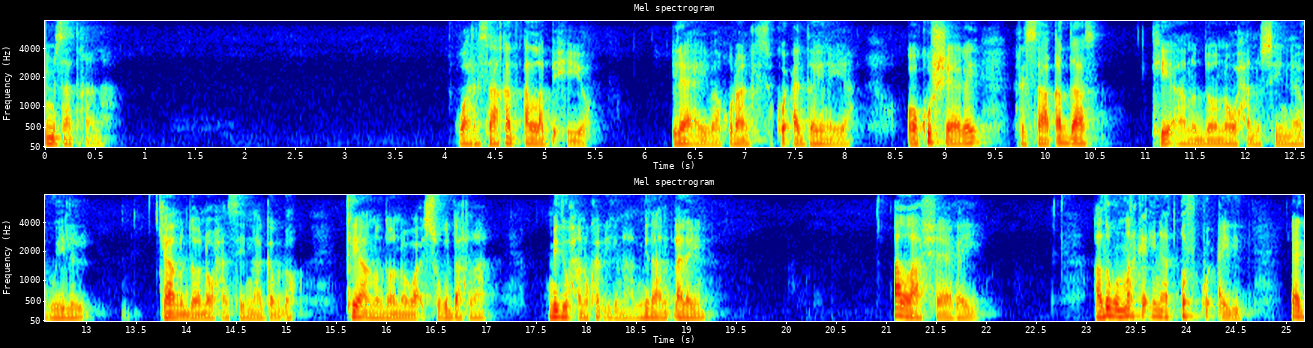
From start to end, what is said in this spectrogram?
Imisaad taqaanaa waa risaaqad alla bixiyo. Ilaahay baa qur'aankiisa ku cadaynaya oo ku sheegay risaaqadaas kii aanu doonno waxaanu siinaa wiilal kii aanu doonno waxaan siinaa gabdho kii aanu doonno waa isugu darnaa mid waxaanu ka dhignaa midaan dhalayn. Allah sheegay adigu marka inaad qof ku caydid eg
